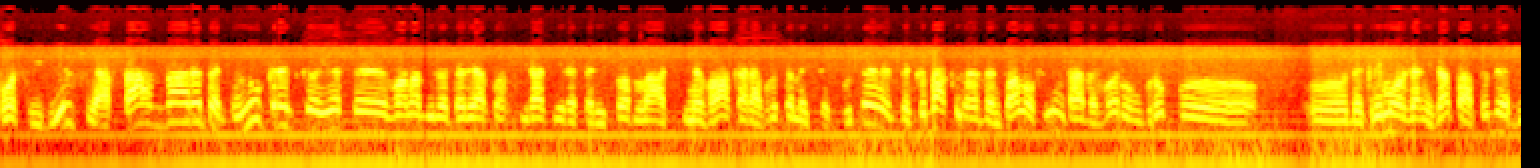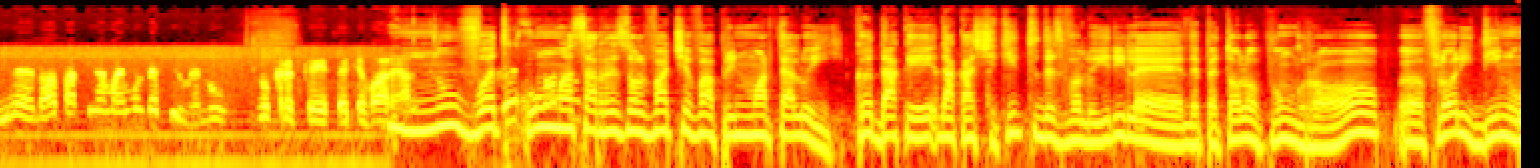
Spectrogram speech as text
Posibil și asta, dar, repet, nu cred că este valabilă teoria conspirației referitor la cineva care a vrut să le execute, decât dacă eventual o fi într-adevăr un grup uh, Uh, de crimă organizată atât de bine, dar asta ține mai mult de filme. Nu, nu cred că este ceva real. Nu văd de cum tot... s-ar rezolva ceva prin moartea lui. Că dacă, dacă ați citit dezvăluirile de pe tolo.ro, uh, Flori Dinu,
